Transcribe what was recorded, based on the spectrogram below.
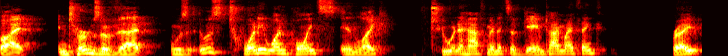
But in terms of that, it was it was 21 points in like two and a half minutes of game time, I think. Right?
